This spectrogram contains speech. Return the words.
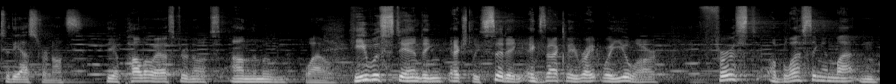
to the astronauts. The Apollo astronauts on the moon. Wow. He was standing, actually sitting, exactly right where you are. First, a blessing in Latin,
